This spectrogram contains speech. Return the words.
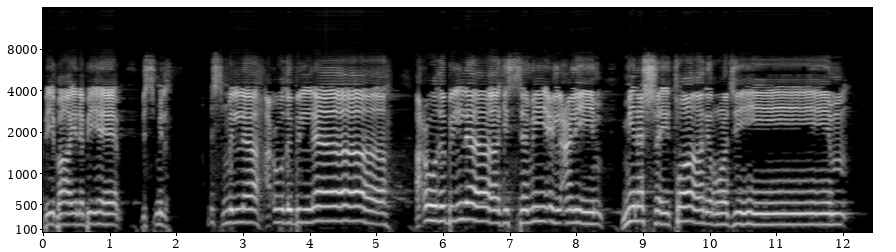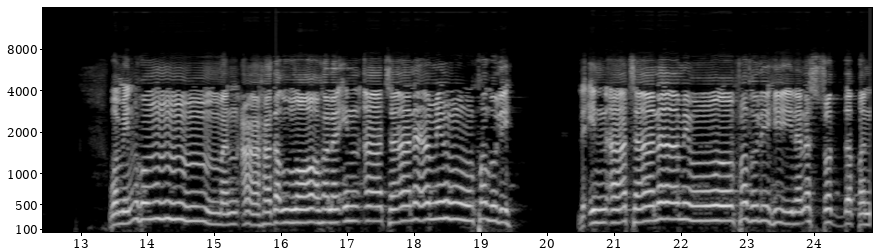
ഹബീബായ നബിയെ ബിസ്മിൽ ബിസ്മില്ലാ അഊദു ബില്ലാഹ് അഊദു ബില്ലാഹി السميع العليم من الشيطان الرجيم ومنهم من عاهد الله لئن آتانا من فضله لئن آتانا من فضله لنصدقن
